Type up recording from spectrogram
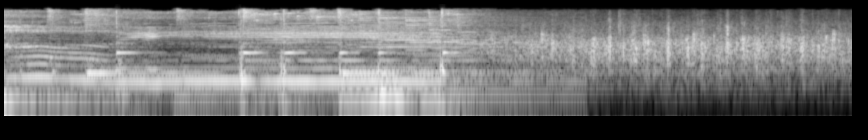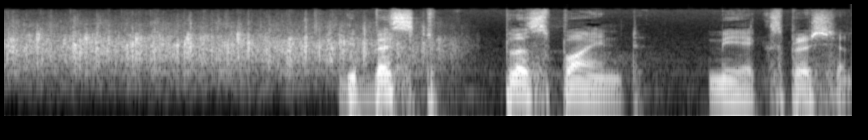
హాయి. ది బెస్ట్ ప్లస్ పాయింట్ మీ ఎక్స్ప్రెషన్.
